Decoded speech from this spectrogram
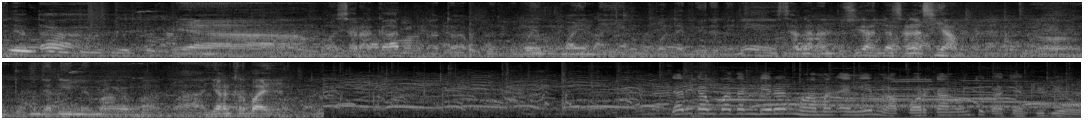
Ternyata ya masyarakat ataupun pemain-pemain di Kabupaten Biren ini sangat antusias dan sangat siap uh, untuk menjadi memang apa, yang terbaik. Dari Kabupaten Biren, Muhammad Emi melaporkan untuk Aceh Video.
